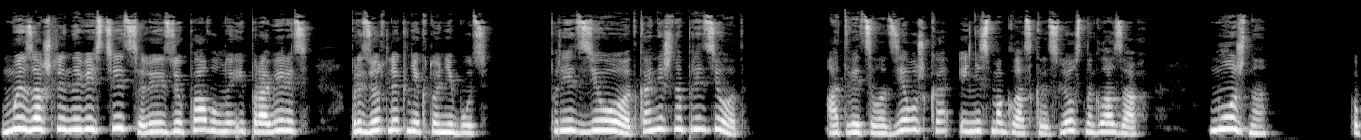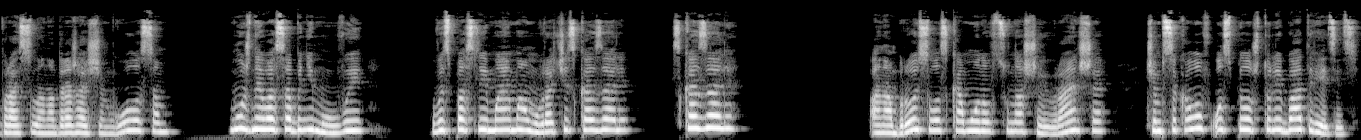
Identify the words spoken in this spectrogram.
Мы зашли навестить Лидию Павловну и проверить, придет ли к ней кто-нибудь. Придет, конечно, придет, — ответила девушка и не смогла скрыть слез на глазах. Можно? — попросила она дрожащим голосом. Можно я вас обниму? Вы... Вы спасли мою маму, врачи сказали. Сказали? Она бросилась к ОМОНовцу на шею раньше, чем Соколов успел что-либо ответить.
